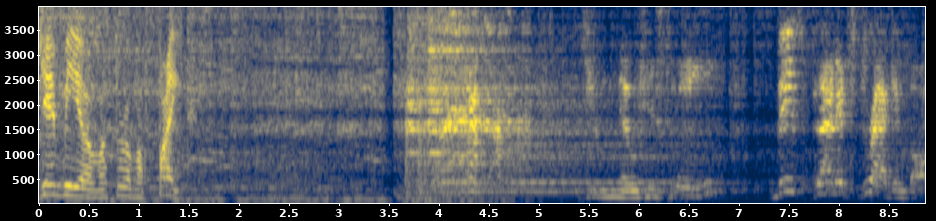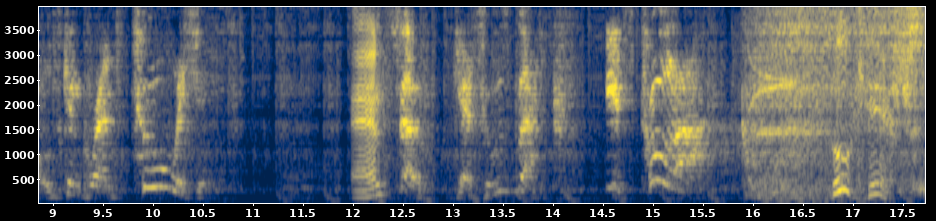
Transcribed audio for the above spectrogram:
Give me a, a thrill of a fight. You noticed me? This planet's Dragon Balls can grant two wishes. And So, guess who's back? It's Cooler! who cares?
